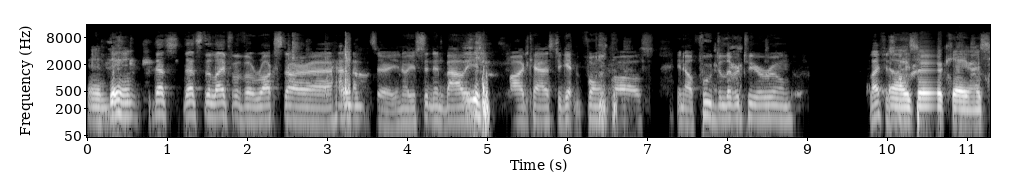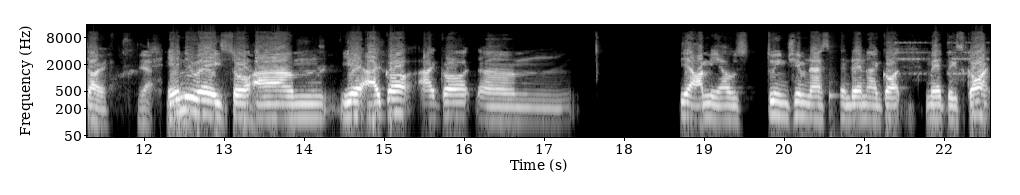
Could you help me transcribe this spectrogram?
and then that's that's the life of a rock star uh, hand dancer. You know, you're sitting in Bali, podcast, you're getting phone calls, you know, food delivered to your room. Life is. Oh, it's okay. I'm sorry. Yeah. Anyway, so um, yeah, I got, I got, um, yeah. I mean, I was doing gymnastics, and then I got met this guy.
